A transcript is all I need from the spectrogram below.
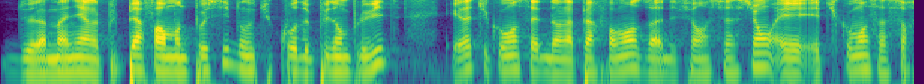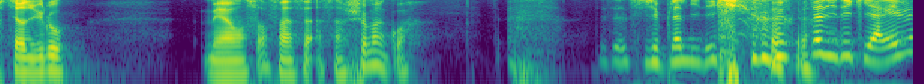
de la manière la plus performante possible. Donc tu cours de plus en plus vite. Et là, tu commences à être dans la performance, dans la différenciation et, tu commences à sortir du lot. Mais avant ça, enfin, c'est un chemin, quoi. J'ai plein d'idées qui, plein d'idées qui arrivent.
